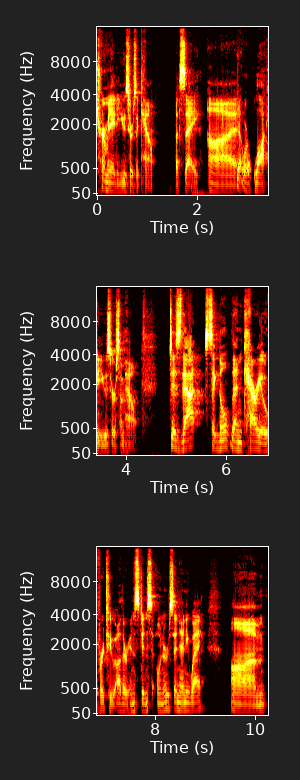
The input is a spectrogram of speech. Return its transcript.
terminate a user's account, let's say, uh, yeah. or block a user somehow. Does that signal then carry over to other instance owners in any way? Um,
